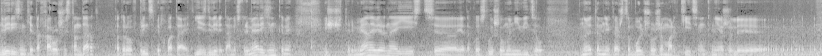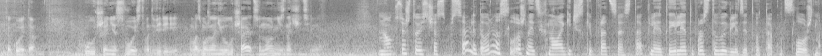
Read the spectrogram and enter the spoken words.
Две резинки – это хороший стандарт, которого, в принципе, хватает. Есть двери там и с тремя резинками, и с четырьмя, наверное, есть. Э, я такое слышал, но не видел. Но это, мне кажется, больше уже маркетинг, нежели э, какое-то улучшение свойства дверей. Возможно, они улучшаются, но незначительно. Но вот все, что вы сейчас описали, довольно сложный технологический процесс, так ли это? Или это просто выглядит вот так вот сложно?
